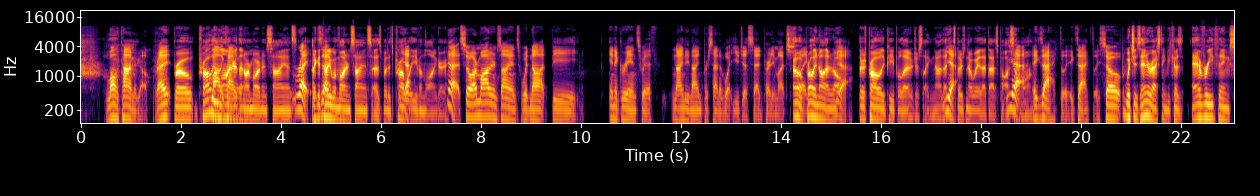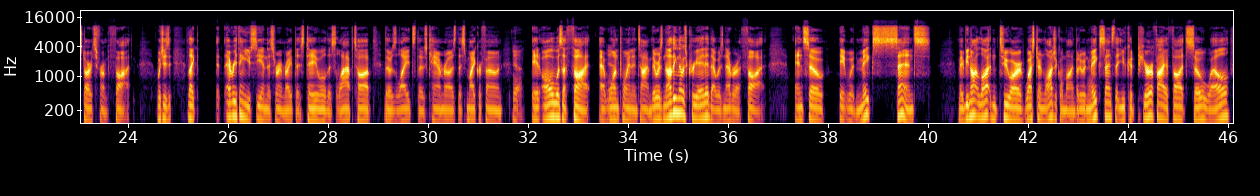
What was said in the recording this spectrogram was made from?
Long time ago, right? bro, probably Long longer than ago. our modern science. Right. I could tell you what modern science says, but it's probably even longer. Yeah, so our modern science would not be in agreement with 99% of what you just said pretty much. Oh, Like, probably not at all. Yeah. There's probably people that are just like, no, that's Yeah. there's no way that that's possible. Yeah, exactly, exactly. So, which is interesting because everything starts from thought, which is like everything you see in this room, right? This table, this laptop, those lights, those cameras, this microphone. Yeah. It all was a thought at Yeah. one point in time. There was nothing that was created that was never a thought. And so it would make sense, maybe not lo- to our Western logical mind, but it would Yeah. make sense that you could purify a thought so well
